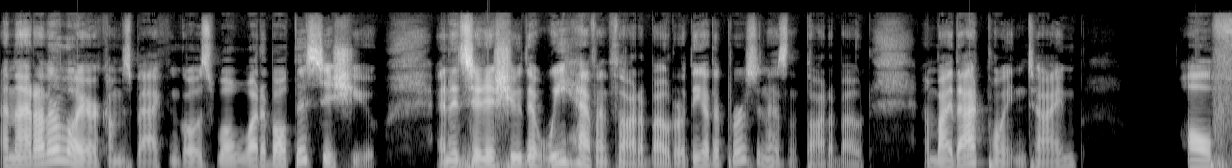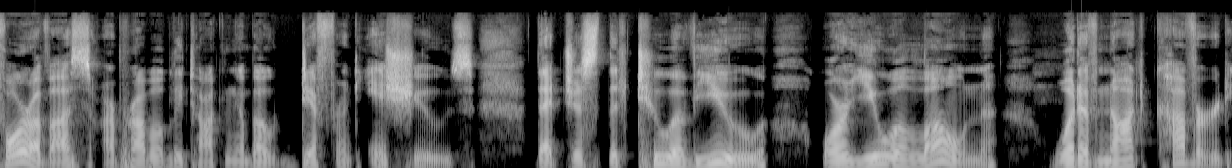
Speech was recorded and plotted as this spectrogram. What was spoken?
And that other lawyer comes back and goes, Well, what about this issue? And it's an issue that we haven't thought about or the other person hasn't thought about. And by that point in time, all four of us are probably talking about different issues that just the two of you or you alone would have not covered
